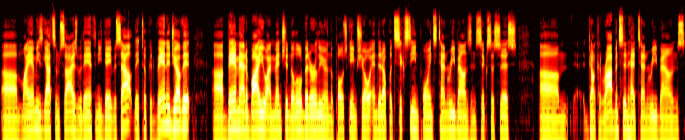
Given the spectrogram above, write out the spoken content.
Uh, Miami's got some size with Anthony Davis out. They took advantage of it. Uh, Bam Adebayo, I mentioned a little bit earlier in the postgame show, ended up with 16 points, 10 rebounds, and six assists. Um, Duncan Robinson had 10 rebounds.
